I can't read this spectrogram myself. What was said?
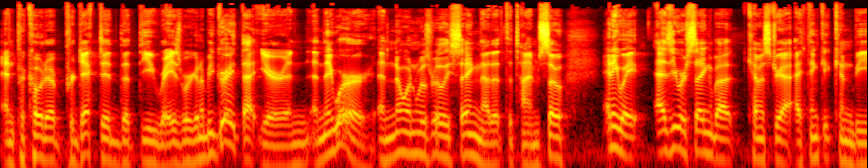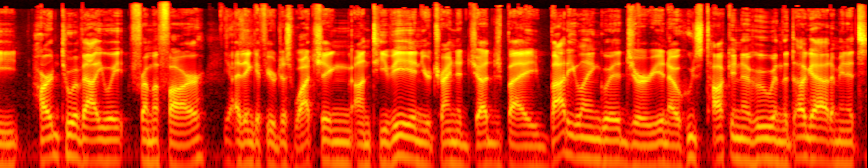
and PECOTA predicted that the Rays were going to be great that year, and and they were. And no one was really saying that at the time. So anyway, as you were saying about chemistry, I I think it can be hard to evaluate from afar. Yes. I think if you're just watching on TV and you're trying to judge by body language or you know who's talking to who in the dugout, I mean it's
